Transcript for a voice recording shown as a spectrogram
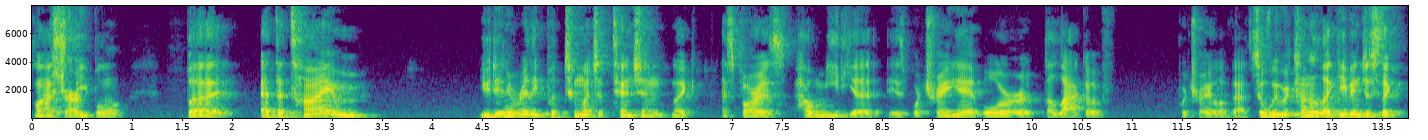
class sure. people. But at the time, you didn't really put too much attention like as far as how media is portraying it or the lack of portrayal of that. So we were kind of like even just like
